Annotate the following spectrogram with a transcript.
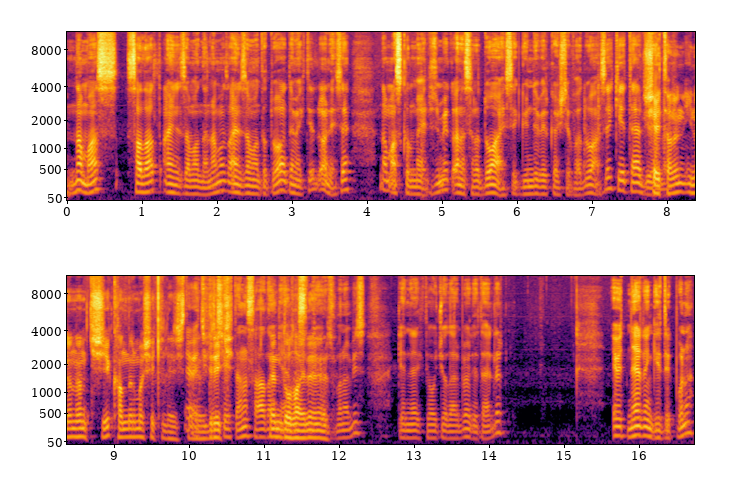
namaz, salat aynı zamanda namaz aynı zamanda dua demektir. Öyleyse namaz kılmaya lüzum yok. Ara sıra dua ise günde birkaç defa dua ise yeter diyorlar. Şeytanın inanan kişiyi kandırma şekilleri işte. Evet yani direkt şeytanın sağdan yani gelmesi dolaylı, diyoruz evet. buna biz. Genellikle hocalar böyle derler. Evet nereden girdik buna?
